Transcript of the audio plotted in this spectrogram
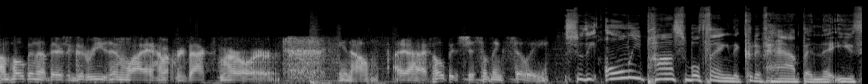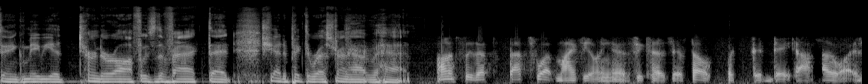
I'm hoping that there's a good reason why I haven't heard back from her, or you know, I, I hope it's just something silly. So, the only possible thing that could have happened that you think maybe it turned her off was the fact that she had to pick the restaurant out of a hat. Honestly, that's that's what my feeling is because it felt like a good date. uh, Otherwise,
